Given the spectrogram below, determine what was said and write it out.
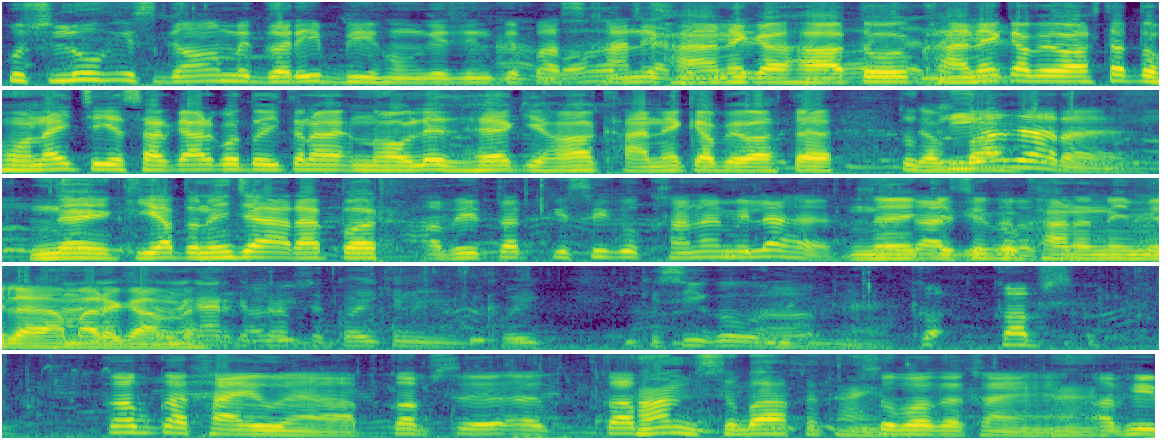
कुछ लोग इस गाँव में गरीब भी होंगे जिनके हाँ, पास खाने खाने का हाँ तो खाने का व्यवस्था तो होना ही चाहिए। सरकार को तो इतना नॉलेज है कि हाँ खाने का व्यवस्था तो किया बा- जा रहा है? नहीं किया तो नहीं जा रहा है पर। अभी तक किसी को खाना मिला है? नहीं किसी को खाना नहीं मिला है हमारे गाँव में। सरकार की तरफ़ से कोई की नहीं कोई किसी को है कब कब का खाए हुए हैं आप? कब से कब हम सुबह का खाएँ। सुबह का खाए हैं। हाँ। अभी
